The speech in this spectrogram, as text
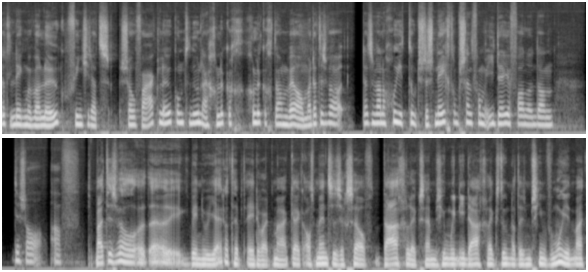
dat leek me wel leuk. Vind je dat zo vaak leuk om te doen? Nou, gelukkig, gelukkig dan wel. Maar dat is wel, dat is wel een goede toets. Dus 90% van mijn ideeën vallen dan dus al af. Maar het is wel, uh, ik weet niet hoe jij dat hebt, Eduard. Maar kijk, als mensen zichzelf dagelijks, en misschien moet je het niet dagelijks doen, dat is misschien vermoeiend. Maar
